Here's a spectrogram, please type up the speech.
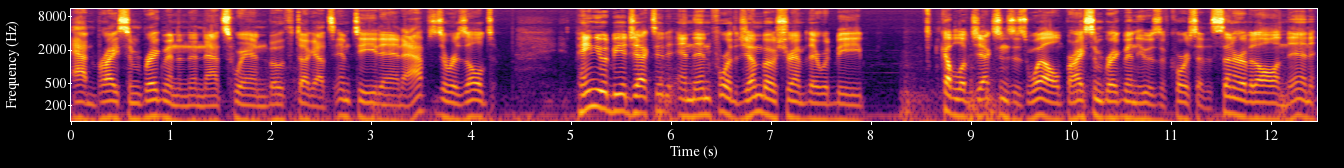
at Bryson Brigman, and then that's when both dugouts emptied, and as a result, Pena would be ejected, and then for the Jumbo Shrimp, there would be a couple of ejections as well. Bryson Brigman, who is, of course, at the center of it all, and then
